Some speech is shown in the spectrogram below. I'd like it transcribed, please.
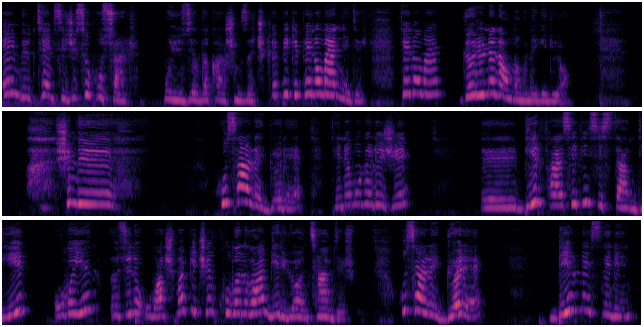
en büyük temsilcisi Husserl bu yüzyılda karşımıza çıkıyor. Peki fenomen nedir? Fenomen görünen anlamına geliyor. Şimdi Husserl'e göre fenomenoloji e, bir felsefi sistem değil, olayın özüne ulaşmak için kullanılan bir yöntemdir. Husserl'e göre bir nesnenin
